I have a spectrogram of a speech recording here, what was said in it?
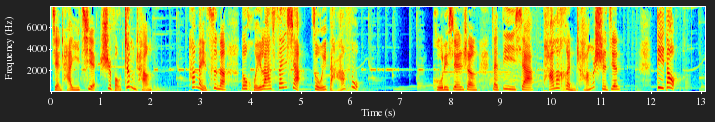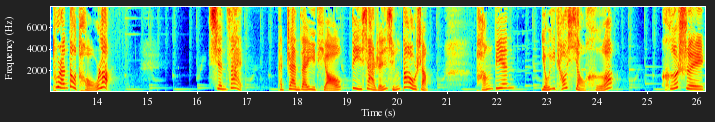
检查一切是否正常。他每次呢都回拉三下作为答复。狐狸先生在地下爬了很长时间，地道突然到头了。现在，他站在一条地下人行道上，旁边有一条小河。河水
